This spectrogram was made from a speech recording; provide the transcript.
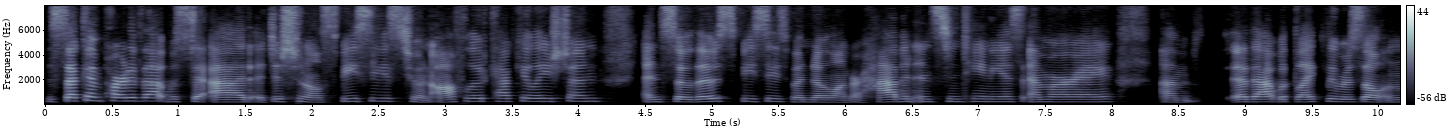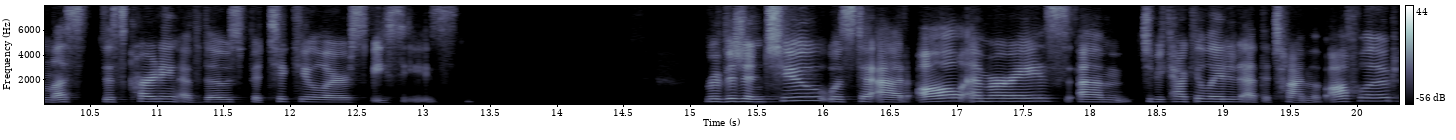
The second part of that was to add additional species to an offload calculation. And so those species would no longer have an instantaneous MRA. Um, that would likely result in less discarding of those particular species. Revision two was to add all MRAs um, to be calculated at the time of offload.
